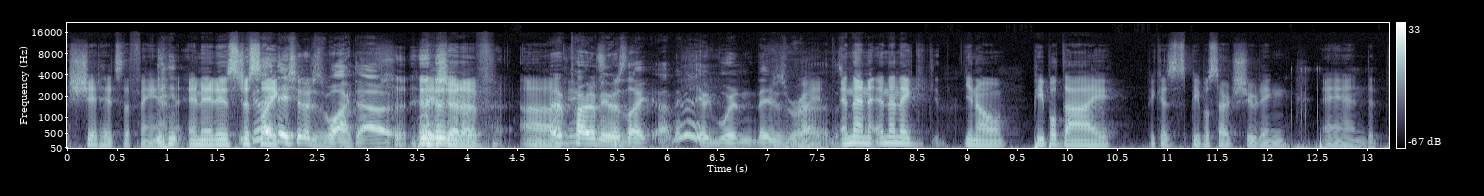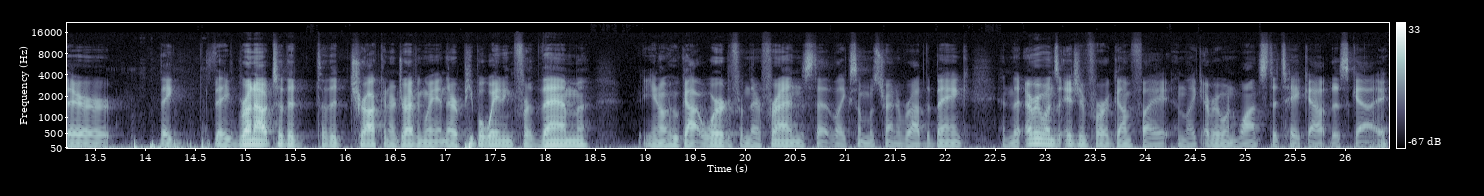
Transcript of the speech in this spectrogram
shit hits the fan and it is just like, like they should have just walked out. they should have uh, part of me was like, uh, maybe they wouldn't. They just run. right and then and then they you know people die because people start shooting and they're they they run out to the to the truck and are driving away and there are people waiting for them you know who got word from their friends that like someone was trying to rob the bank and that everyone's itching for a gunfight and like everyone wants to take out this guy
